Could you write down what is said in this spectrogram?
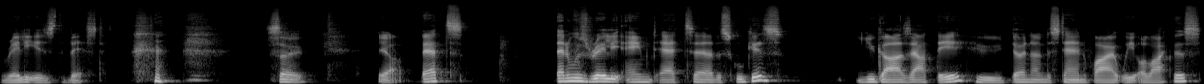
really is the best. so, yeah, that that was really aimed at uh, the school kids you guys out there who don't understand why we are like this.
